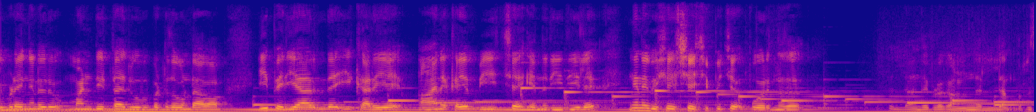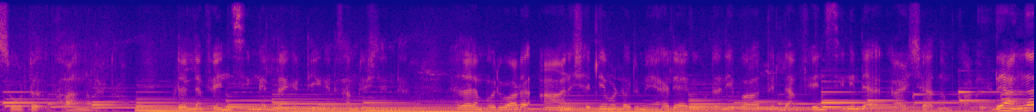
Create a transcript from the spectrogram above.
ഇവിടെ ഇങ്ങനെ ഒരു മണ്ടിട്ട രൂപപ്പെട്ടതുകൊണ്ടാവാം ഈ പെരിയാറിന്റെ ഈ കരയെ ആനക്കയം ബീച്ച് എന്ന രീതിയിൽ ഇങ്ങനെ വിശേഷിപ്പിച്ച് പോരുന്നത്. എല്ലാം ഇവിടെ കാണുന്ന എല്ലാം റിസോർട്ട് ഭാഗങ്ങളാട്ടോ. ഇവിടെ എല്ലാം ഫെൻസിങ് എല്ലാം കെട്ടി ഇങ്ങനെ സംരക്ഷിച്ചിട്ടുണ്ട്. ഏതായാലും ഒരുപാട് ആനശല്യമുള്ള ഒരു മേഖല ആയതുകൊണ്ട് തന്നെ ഈ ഭാഗത്തെല്ലാം ഫെൻസിങ്ങിന്റെ കാഴ്ച നമുക്ക് കാണാം. ഇത് അങ്ങ്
